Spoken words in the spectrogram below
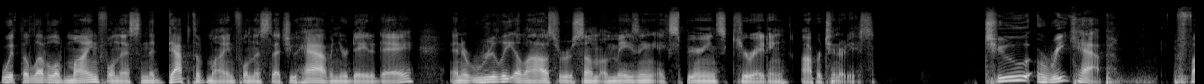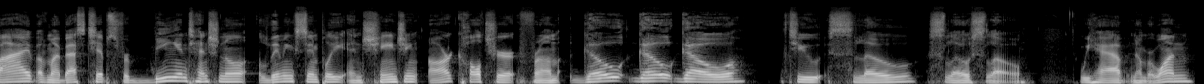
with the level of mindfulness and the depth of mindfulness that you have in your day to day. And it really allows for some amazing experience curating opportunities. To recap, five of my best tips for being intentional, living simply, and changing our culture from go, go, go to slow, slow, slow. We have number one,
